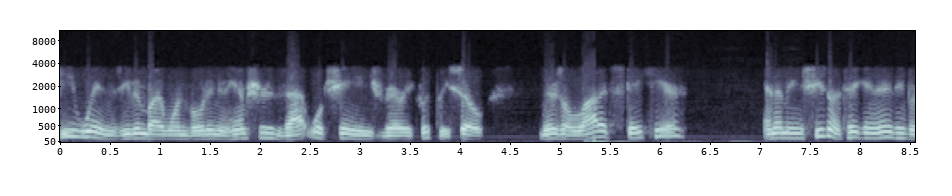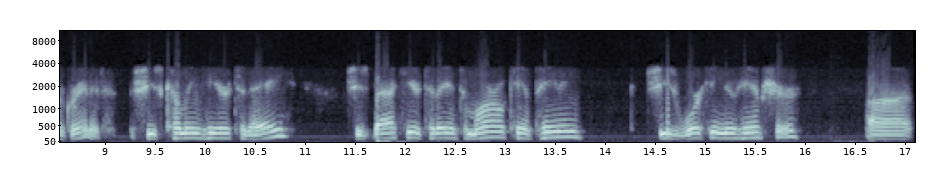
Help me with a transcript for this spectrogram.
she wins, even by one vote in New Hampshire, that will change very quickly. So there's a lot at stake here. And I mean, she's not taking anything for granted. She's coming here today. She's back here today and tomorrow campaigning. She's working New Hampshire. Uh,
